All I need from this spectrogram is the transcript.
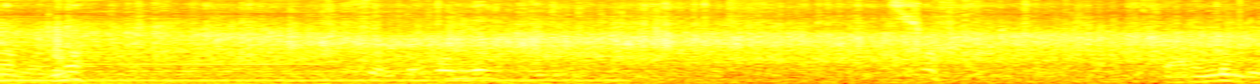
nằm ổn đâu chuyển cái ôm lên cá đánh lưng đi.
